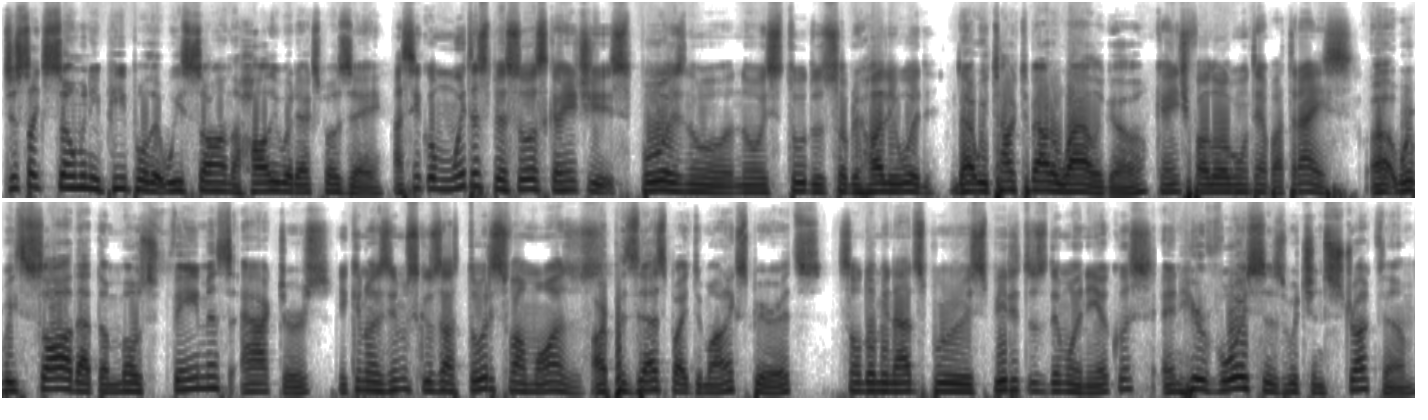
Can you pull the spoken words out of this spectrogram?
Just like so many people that we saw in the Hollywood expose Assim como muitas pessoas que a gente expôs no, no estudo sobre Hollywood, that we talked about a while ago, que a gente falou algum tempo atrás, uh, where we saw that the most famous actors e que nós vimos que os atores famosos are possessed by demonic spirits são dominados por espíritos demoníacos and hear voices which instruct them.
